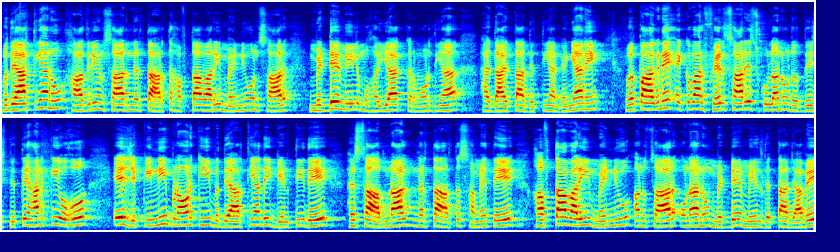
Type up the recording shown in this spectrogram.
ਵਿਦਿਆਰਥੀਆਂ ਨੂੰ ਹਾਜ਼ਰੀ ਅਨੁਸਾਰ ਨਿਰਧਾਰਤ ਹਫ਼ਤਾਵਾਰੀ ਮੈਨੂ ਅਨੁਸਾਰ ਮਿਡ ਡੇ ਮੀਲ ਮੁਹੱਈਆ ਕਰਵਾਉਣ ਦੀਆਂ ਹਦਾਇਤਾਂ ਦਿੱਤੀਆਂ ਗਈਆਂ ਨੇ। ਵਿਭਾਗ ਨੇ ਇੱਕ ਵਾਰ ਫਿਰ ਸਾਰੇ ਸਕੂਲਾਂ ਨੂੰ ਨਿਰਦੇਸ਼ ਦਿੱਤੇ ਹਨ ਕਿ ਉਹ ਇਹ ਯਕੀਨੀ ਬਣਾਉਣ ਕਿ ਵਿਦਿਆਰਥੀਆਂ ਦੀ ਗਿਣਤੀ ਦੇ ਹਿਸਾਬ ਨਾਲ ਨਿਰਧਾਰਤ ਸਮੇਂ ਤੇ ਹਫ਼ਤਾਵਾਰੀ ਮੈਨੂ ਅਨੁਸਾਰ ਉਹਨਾਂ ਨੂੰ ਮਿਡ ਡੇ ਮੀਲ ਦਿੱਤਾ ਜਾਵੇ।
